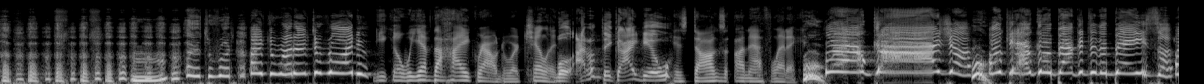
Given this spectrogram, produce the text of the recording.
Cash's dog? I have to run. I have to run. I have to run. Nico, we have the high ground. We're chilling. Well, I don't think I do. His dog's unathletic. Oh gosh! Okay, I'm going back into the base. I'm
